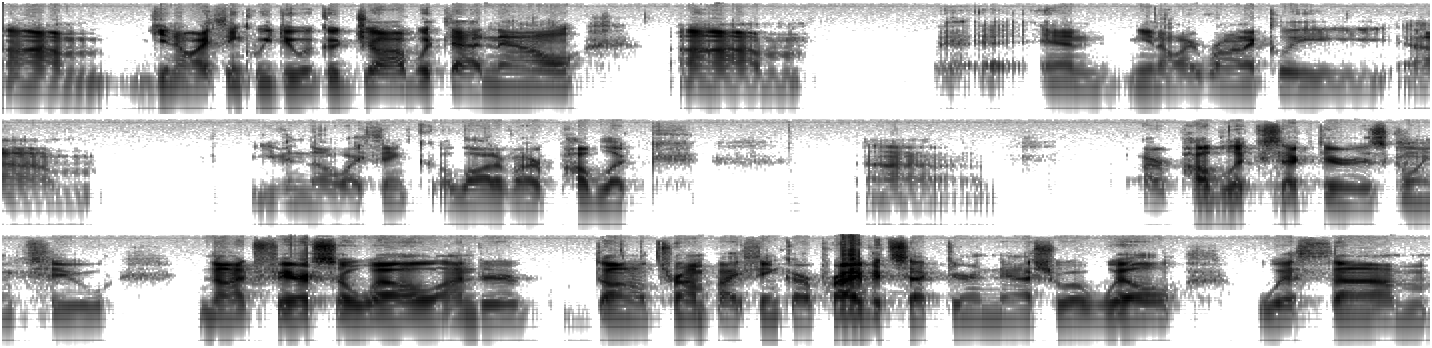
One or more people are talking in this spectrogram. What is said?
um, you know, I think we do a good job with that now. Um, and you know, ironically, um, even though I think a lot of our public, uh, our public sector is going to not fare so well under Donald Trump, I think our private sector in Nashua will with um,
